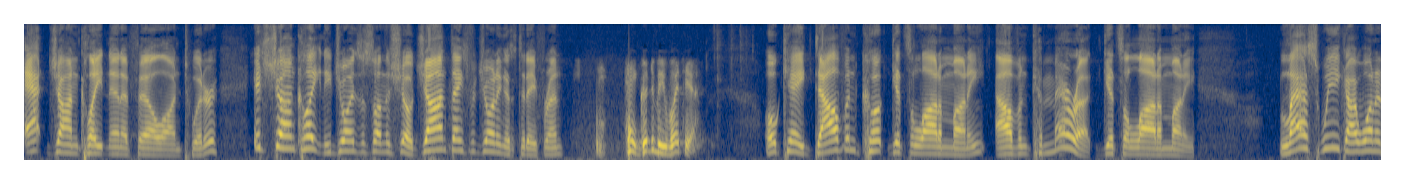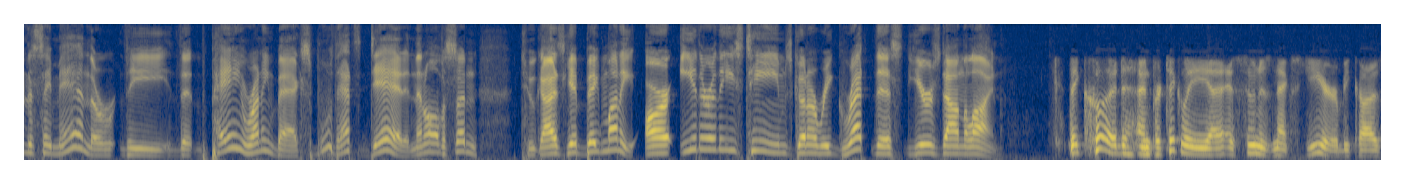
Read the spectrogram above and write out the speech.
at John Clayton NFL on Twitter. It's John Clayton. He joins us on the show. John, thanks for joining us today, friend. Hey, good to be with you. Okay, Dalvin Cook gets a lot of money. Alvin Kamara gets a lot of money. Last week, I wanted to say, man, the the the paying running backs, ooh, that's dead. And then all of a sudden, two guys get big money. Are either of these teams going to regret this years down the line? They could, and particularly uh, as soon as next year, because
